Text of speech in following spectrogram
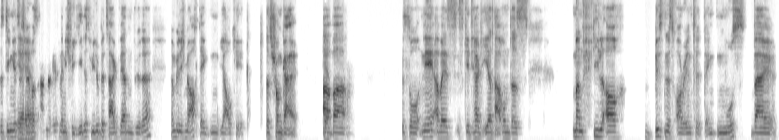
Das Ding jetzt, ja, wäre ja. was anderes, wenn ich für jedes Video bezahlt werden würde, dann würde ich mir auch denken, ja, okay, das ist schon geil. Ja. Aber so, nee, aber es, es geht halt eher darum, dass man viel auch business-oriented denken muss, weil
